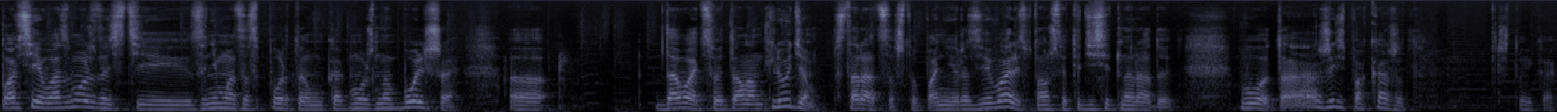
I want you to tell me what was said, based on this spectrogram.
по всей возможности заниматься спортом как можно больше, э, давать свой талант людям, стараться, чтобы они развивались, потому что это действительно радует. Вот, а жизнь покажет, что и как.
